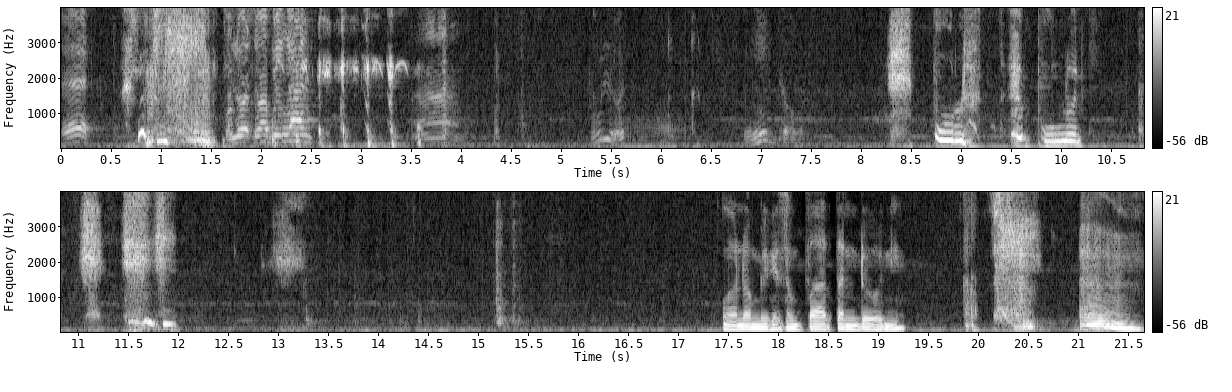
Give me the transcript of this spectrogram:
Eh. Dua pinggan. Ha. Ni kau. Pulut. Pulut. Mau ambil kesempatan do ni. Hmm,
